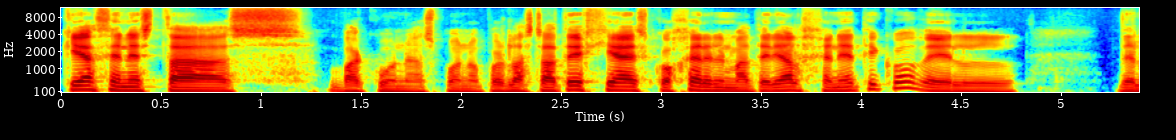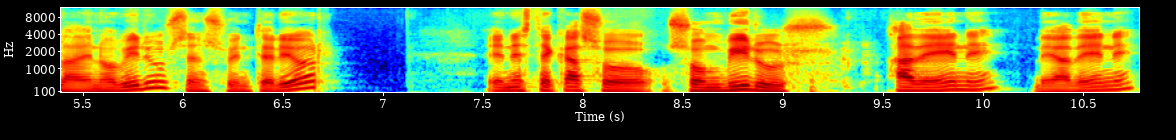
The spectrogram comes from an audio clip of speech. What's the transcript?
¿Qué hacen estas vacunas? Bueno, pues la estrategia es coger el material genético del, adenovirus en su interior. En este caso son virus ADN, de ADN,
